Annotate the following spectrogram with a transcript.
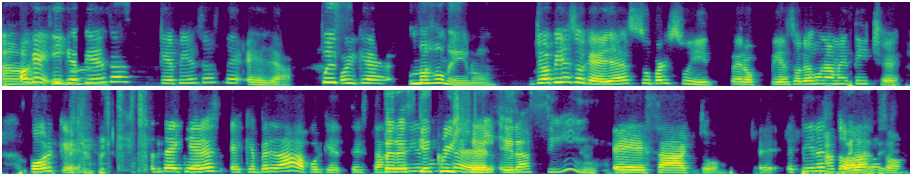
Ok, ¿y qué piensas, qué piensas de ella? Pues Porque más o menos. yo pienso que ella es súper sweet, pero pienso que es una metiche porque te quieres, es que es verdad, porque te estás Pero es que Chriselle era así. Exacto. Eh, eh, tienes toda la Acuérdate. razón.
